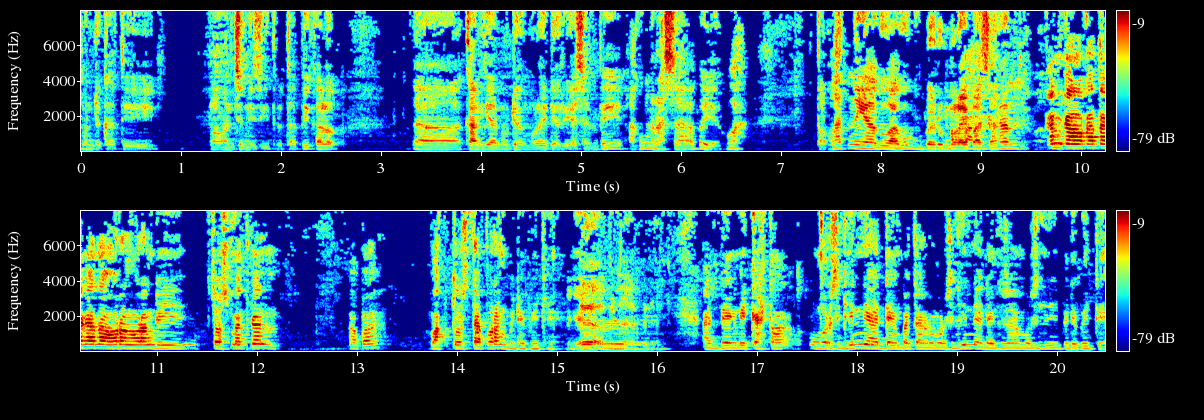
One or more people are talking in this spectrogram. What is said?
mendekati lawan jenis itu tapi kalau eh, kalian udah mulai dari SMP aku ngerasa apa ya wah telat nih aku aku baru mulai pacaran Kan kalau kata-kata orang-orang di sosmed kan apa? Waktu setiap orang beda-beda. ya benar benar Ada yang nikah umur segini, ada yang pacaran umur segini, ada yang susah umur segini, beda-beda.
